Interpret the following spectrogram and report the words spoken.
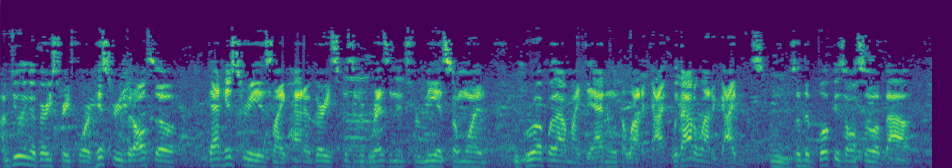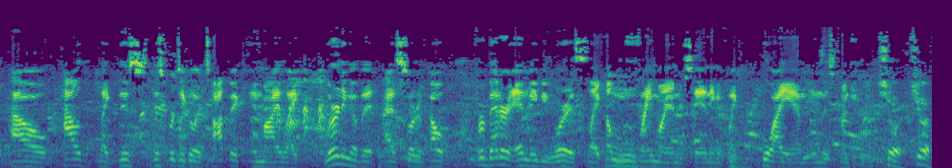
I'm doing a very straightforward history, but also that history is like had a very specific resonance for me as someone who grew up without my dad and with a lot of gui- without a lot of guidance. So the book is also about how how like this this particular topic and my like learning of it has sort of helped for better and maybe worse like help me frame my understanding of like who I am in this country. Sure, sure.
